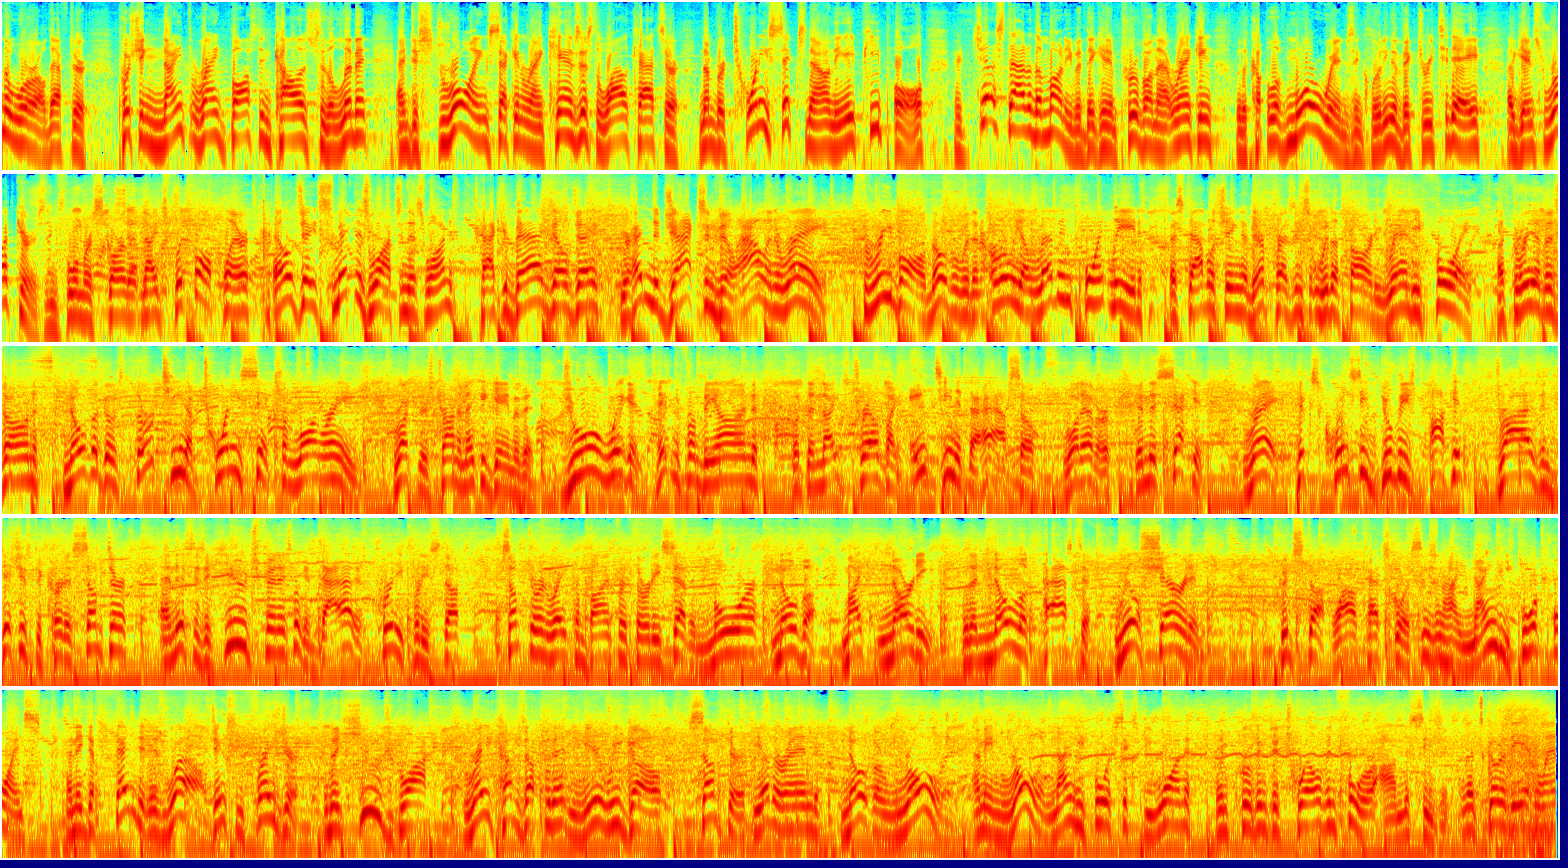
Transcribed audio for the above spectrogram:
the world after pushing ninth-ranked Boston College to the limit and destroying second-ranked Kansas. The Wildcats are number 26 now in the AP poll. They're just out of the money, but they can improve on that ranking with a couple of more wins, including a victory today against Rutgers. And former Scarlet Knights football player L.J. Smith is watching this one. Pack your bags, L.J. You're heading to Jacksonville. Allan Ray three ball. Nova with an early 11 point lead, establishing their presence with authority. Randy Foye, a three of his own. Nova goes 13 of 26 from long range. Rutgers trying to make a game of it. Juel Wiggan hitting from beyond, but the Knights trailed by 18 at the half, so whatever. In the second, Ray picks Quincy Douby's pocket, drives and dishes to Curtis Sumpter, and this is a huge finish. Look at that. That is pretty, pretty stuff. Sumpter and Ray combined for 37. More Nova. Mike Nardi with a no-look pass to Will Sheridan. Good stuff. Wildcats score season high 94 points, and they defended as well. Jason Fraser with a huge block. Ray comes up with it, and here we go. Sumpter at the other end. Nova rolling. I mean, rolling 94-61, improving to 12 and 4 on the season. Let's go to the Atlanta.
